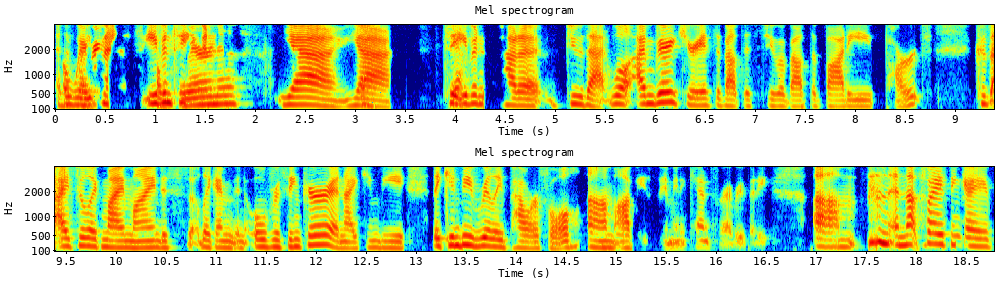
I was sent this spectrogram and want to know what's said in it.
and right awareness even to even awareness. Yeah, yeah. To Yeah. even know how to do that. Well, I'm very curious about this too, about the body part, because I feel like my mind is so, like I'm an overthinker, and I can be. They can be really powerful. Um, obviously, I mean, it can for everybody. Um, and that's why I think I've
